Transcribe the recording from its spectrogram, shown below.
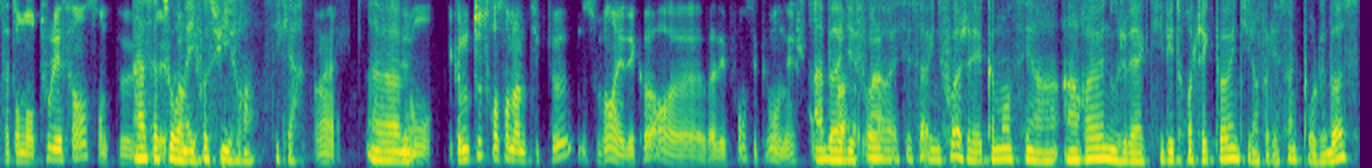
Ça tourne dans tous les sens. On peut. Ah, ça tourne, comme- il faut suivre, hein, c'est clair. Ouais. Euh, Et, on- et comme tout se ressemble un petit peu, souvent les décors, euh, bah, des fois on sait plus où on est. Je. Ah bah des fois, voilà. ouais, c'est ça. Une fois, j'avais commencé un, un run où j'avais activé trois checkpoints, il en fallait cinq pour le boss.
